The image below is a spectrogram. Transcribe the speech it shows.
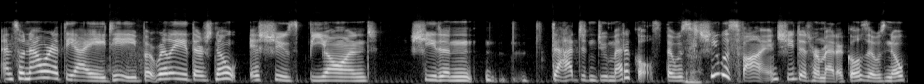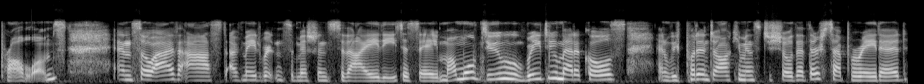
And so now we're at the IAD, but really, there's no issues beyond she didn't dad didn't do medicals. There was she was fine. She did her medicals. There was no problems. And so i've asked i've made written submissions to the iad to say mom will do redo medicals. And we've put in documents to show that they're separated.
